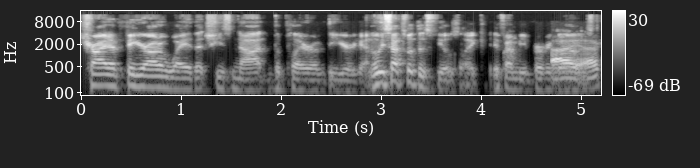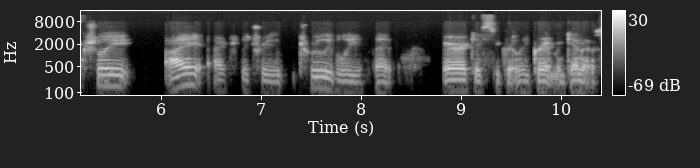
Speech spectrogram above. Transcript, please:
try to figure out a way that she's not the player of the year again. At least that's what this feels like. If I'm being perfectly I honest. actually, I actually truly truly believe that Eric is secretly Grant McGinnis,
